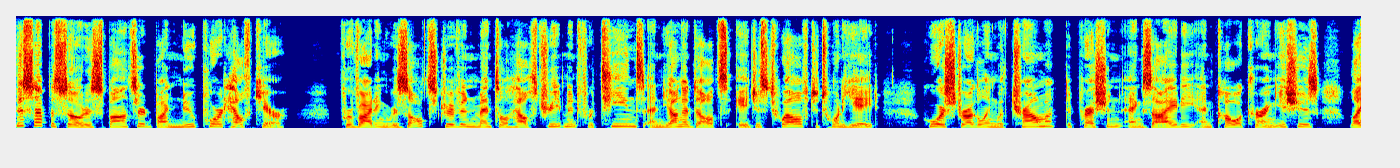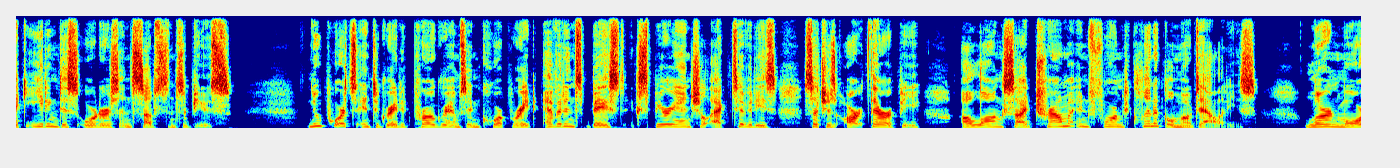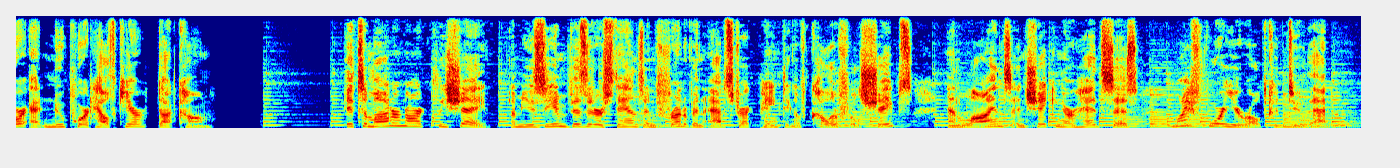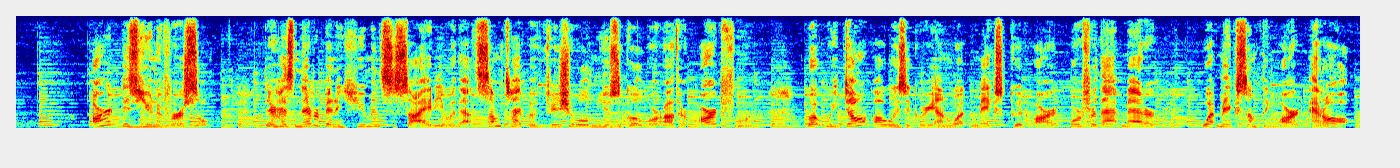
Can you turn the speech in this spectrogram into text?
This episode is sponsored by Newport Healthcare, providing results driven mental health treatment for teens and young adults ages 12 to 28 who are struggling with trauma, depression, anxiety, and co occurring issues like eating disorders and substance abuse. Newport's integrated programs incorporate evidence based experiential activities such as art therapy alongside trauma informed clinical modalities. Learn more at newporthealthcare.com. It's a modern art cliche. A museum visitor stands in front of an abstract painting of colorful shapes and lines and shaking her head says, My four year old could do that. Art is universal. There has never been a human society without some type of visual, musical, or other art form, but we don't always agree on what makes good art, or for that matter, what makes something art at all.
